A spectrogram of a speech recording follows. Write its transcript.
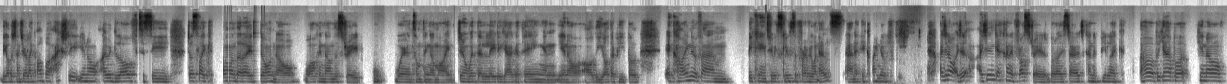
the other times you're like, oh, but actually, you know, I would love to see just like someone that I don't know walking down the street wearing something of mine. You know, with the Lady Gaga thing and, you know, all the other people, it kind of um became too exclusive for everyone else. And it, it kind of, I don't know, I, did, I didn't get kind of frustrated, but I started to kind of be like, oh, but yeah, but you know,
